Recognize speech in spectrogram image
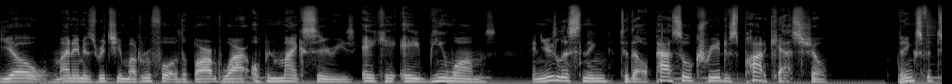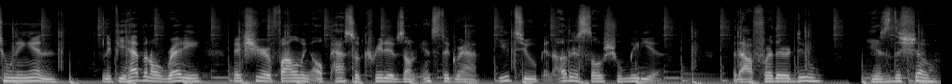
Yo, my name is Richie Marrufo of the Barbed Wire Open Mic Series, aka Beanwams, and you're listening to the El Paso Creatives Podcast Show. Thanks for tuning in. And if you haven't already, make sure you're following El Paso Creatives on Instagram, YouTube, and other social media. Without further ado, here's the show.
